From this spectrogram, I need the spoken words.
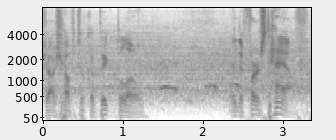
Josh Huff took a big blow in the first half.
